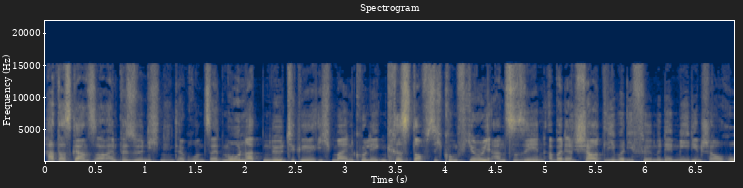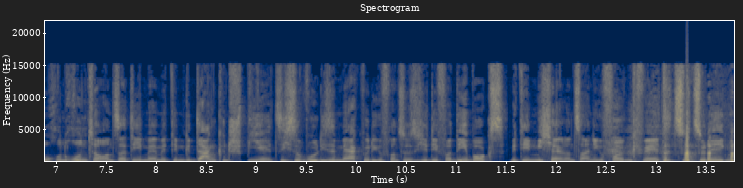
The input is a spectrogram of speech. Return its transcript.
hat das Ganze auch einen persönlichen Hintergrund. Seit Monaten nötige ich meinen Kollegen Christoph, sich Kung Fury anzusehen, aber der schaut lieber die Filme der Medienschau hoch und runter und seitdem er mit dem Gedanken spielt, sich sowohl diese merkwürdige französische DVD-Box, mit denen Michael uns einige Folgen quälte, zuzulegen,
